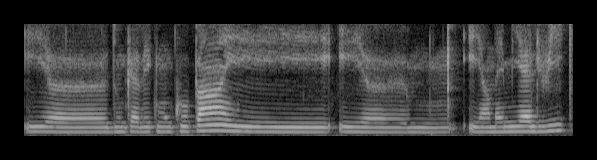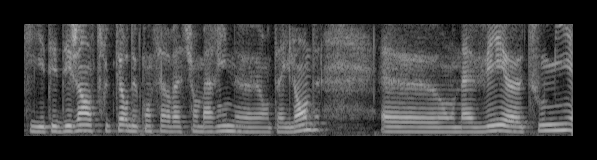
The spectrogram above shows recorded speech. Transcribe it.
Et euh, donc avec mon copain et, euh, et, un ami à lui qui était déjà instructeur de conservation marine euh, en Thaïlande, on avait tout, mis,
